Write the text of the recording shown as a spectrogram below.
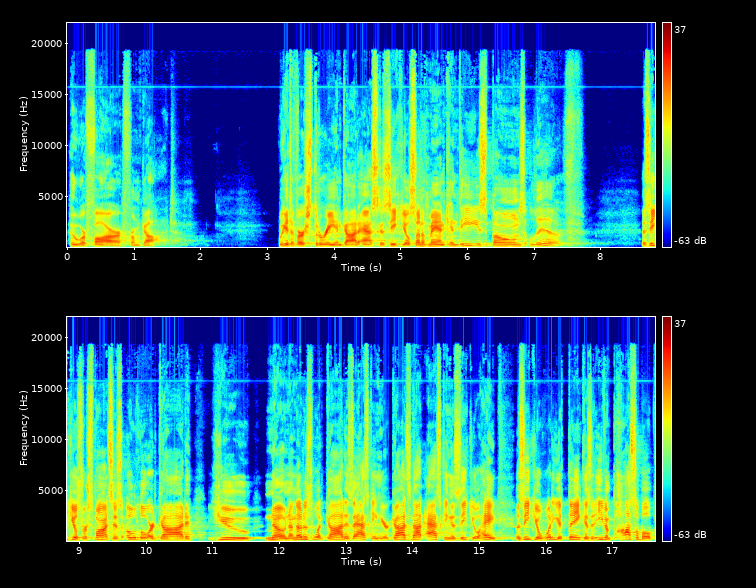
who were far from God. We get to verse 3, and God asks Ezekiel, Son of man, can these bones live? Ezekiel's response is, Oh Lord God, you know. Now, notice what God is asking here. God's not asking Ezekiel, Hey, Ezekiel, what do you think? Is it even possible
